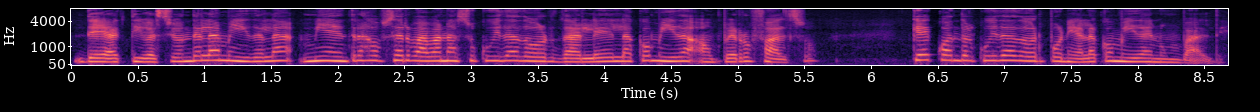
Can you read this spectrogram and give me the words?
de activación de la amígdala mientras observaban a su cuidador darle la comida a un perro falso que cuando el cuidador ponía la comida en un balde.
